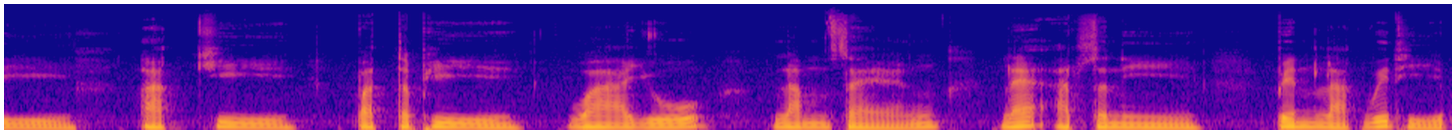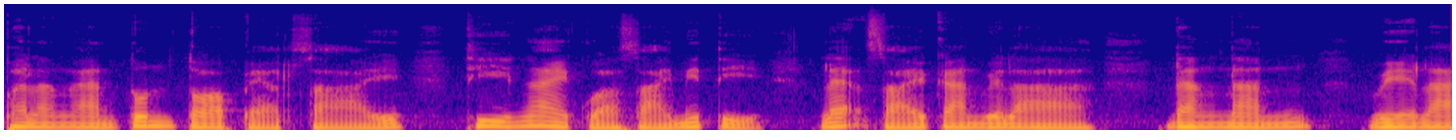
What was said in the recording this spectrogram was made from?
ลี อัคคี ปัตตภีวายุ ลำแสง และอัศนี เป็นหลักวิถีพลังงานต้นตอแปดสายที่ง่ายกว่าสายมิติและสายการเวลา ดังนั้น เวลา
